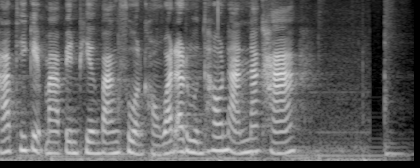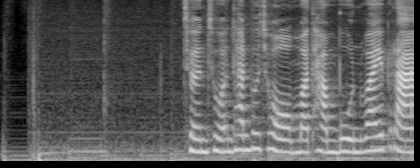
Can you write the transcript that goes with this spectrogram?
ภาพที่เก็บมาเป็นเพียงบางส่วนของวัดอรุณเท่านั้นนะคะ เชิญชวนท่านผู้ชมมาทำบุญไหว้พระ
